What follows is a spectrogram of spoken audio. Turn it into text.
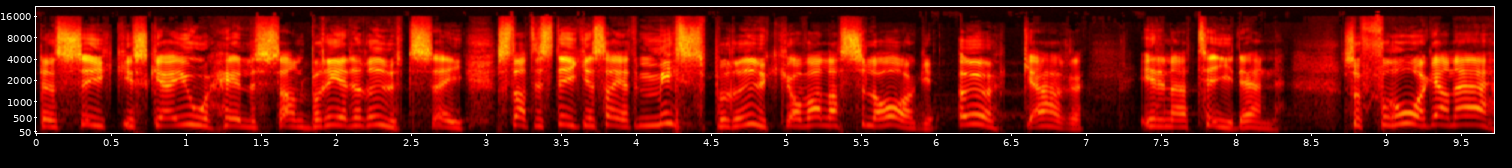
Den psykiska ohälsan breder ut sig. Statistiken säger att missbruk av alla slag ökar i den här tiden. Så frågan är,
